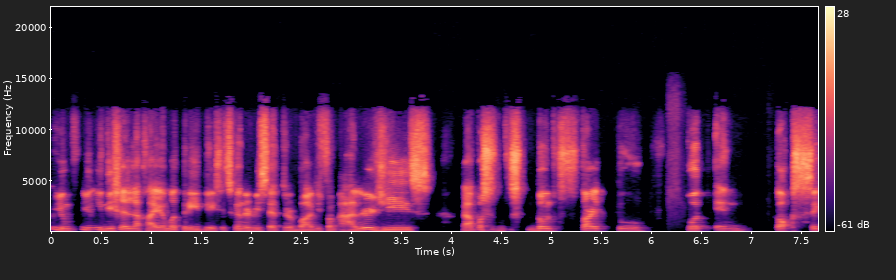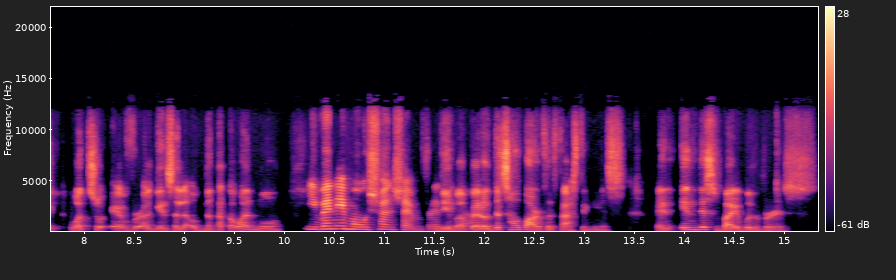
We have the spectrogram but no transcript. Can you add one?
yung, yung initial na kaya mo, 3 days, it's gonna reset your body from allergies. Tapos don't start to put in toxic whatsoever again sa loob ng katawan mo. Even emotion, syempre. Di ba? Pero that's how powerful fasting is. And in this Bible verse,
